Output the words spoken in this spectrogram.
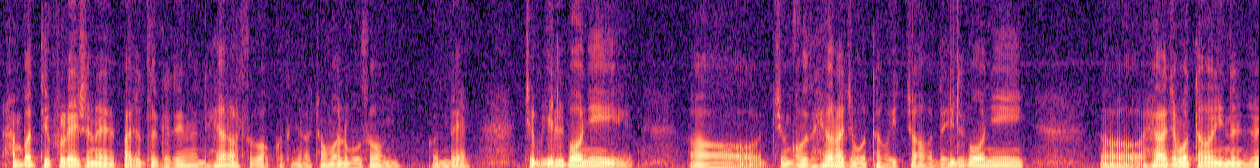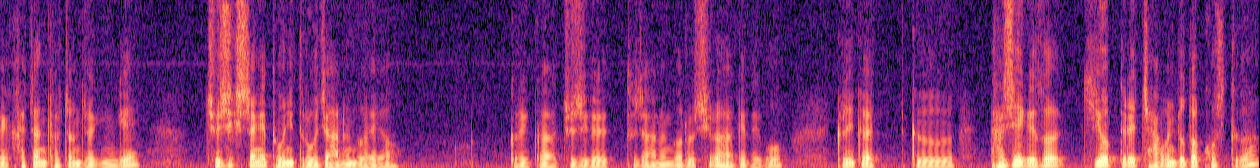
한 번 디플레이션에 빠져들게 되면 헤어날 수가 없거든요. 정말로 무서운 건데 지금 일본이 어, 지금 거기서 헤어나지 못하고 있죠. 근데 일본이 어, 헤어나지 못하고 있는 중에 가장 결정적인 게 주식시장에 돈이 들어오지 않은 거예요. 그러니까 주식에 투자하는 거를 싫어하게 되고 그러니까 그 다시 얘기해서 기업들의 자본 조달 코스트가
